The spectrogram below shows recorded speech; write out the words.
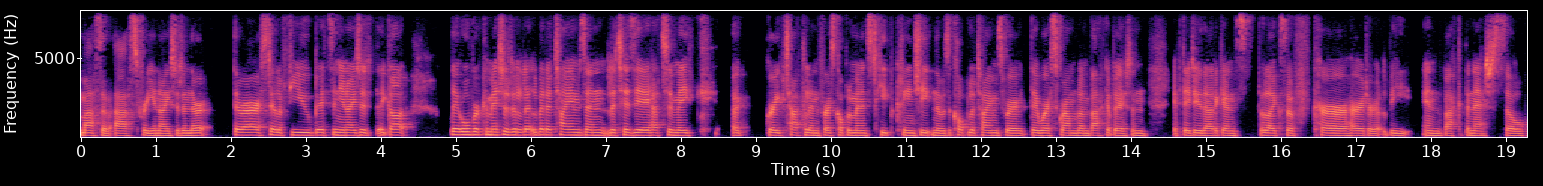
massive ask for United, and they're there are still a few bits in United. They got they overcommitted a little bit at times, and Le Tissier had to make a great tackle in the first couple of minutes to keep a clean sheet. And there was a couple of times where they were scrambling back a bit. And if they do that against the likes of Kerr or Harder, it'll be in the back of the net. So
